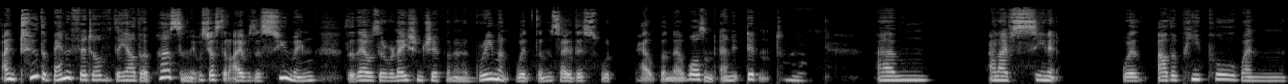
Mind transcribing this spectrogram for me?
and to the benefit of the other person. It was just that I was assuming that there was a relationship and an agreement with them, so this would help, and there wasn't, and it didn't. Mm. Um, and I've seen it with other people when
